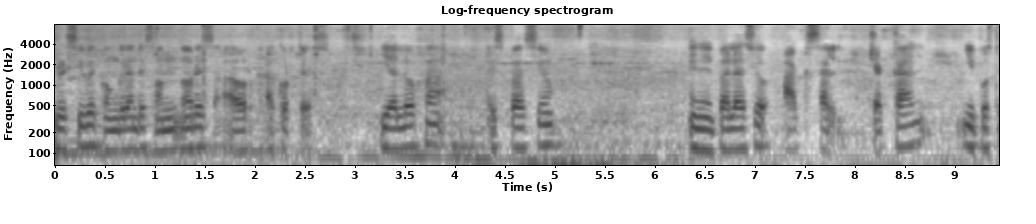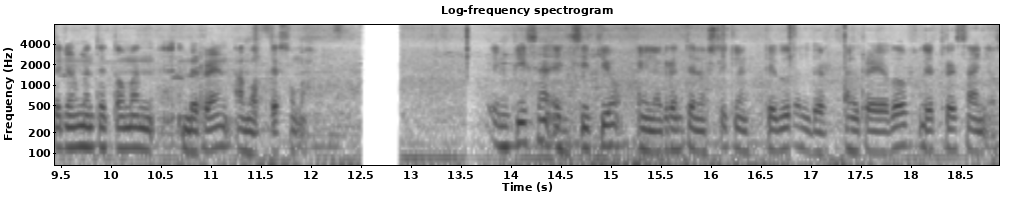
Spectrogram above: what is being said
recibe con grandes honores a, Cortés y aloja espacio en el palacio Axalchacal y posteriormente toman de rehén a Moctezuma. Empieza el sitio en la Gran Tenochtitlan, que dura alrededor de tres años,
